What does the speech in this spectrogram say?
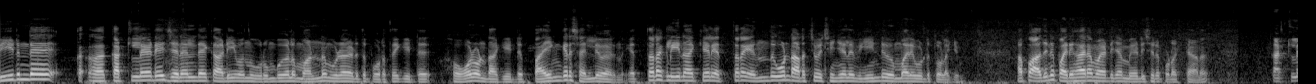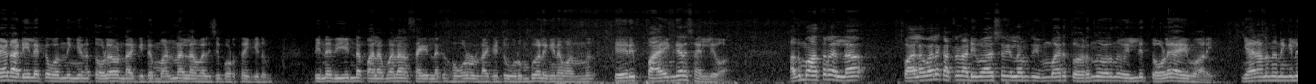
വീടിന്റെ കട്ടിലയുടെയും ജനലിന്റെയൊക്കെ അടിയിൽ വന്ന് ഉറുമ്പുകൾ മണ്ണ് മുഴുവൻ എടുത്ത് പുറത്തേക്കിട്ട് ഹോൾ ഉണ്ടാക്കിയിട്ട് ഭയങ്കര ശല്യമായിരുന്നു. എത്ര ക്ലീൻ ആക്കിയാലും എത്ര എന്തുകൊണ്ട് അടച്ചു വെച്ച് കഴിഞ്ഞാൽ വീണ്ടും ഇവന്മാരെ വിട്ട് തുളയ്ക്കും. അപ്പോൾ അതിന് പരിഹാരമായിട്ട് ഞാൻ മേടിച്ചൊരു പ്രൊഡക്റ്റാണ് കട്ടിലയുടെ അടിയിലൊക്കെ വന്ന് ഇങ്ങനെ തുള ഉണ്ടാക്കിയിട്ട് മണ്ണെല്ലാം വലിച്ച് പുറത്തേക്കിടും പിന്നെ വീടിന്റെ പല പല സൈഡിലൊക്കെ ഹോൾ ഉണ്ടാക്കിയിട്ട് ഉറുമ്പുകൾ ഇങ്ങനെ വന്ന് കയറി ഭയങ്കര ശല്യമാണ് അത് മാത്രമല്ല പല പല കട്ടട അടിഭാഷകളെല്ലാം ഇവന്മാർ തുറന്നു തുറന്ന് വലിയ തൊളയായി മാറി. ഞാനാണെന്നുണ്ടെങ്കിൽ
